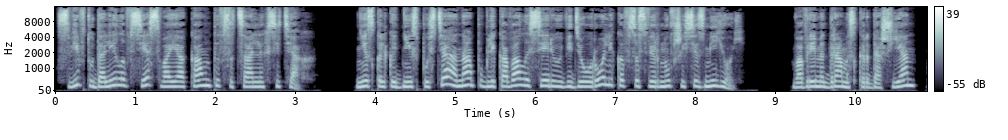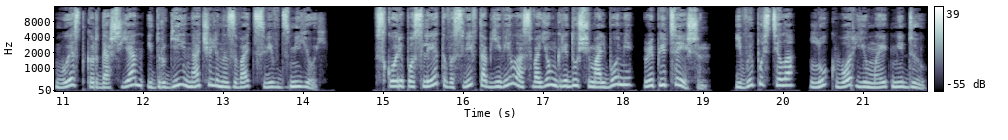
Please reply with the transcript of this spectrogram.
Свифт удалила все свои аккаунты в социальных сетях. Несколько дней спустя она опубликовала серию видеороликов со свернувшейся змеей. Во время драмы с Кардашьян, Уэст Кардашьян и другие начали называть Свифт змеей. Вскоре после этого Свифт объявила о своем грядущем альбоме Reputation и выпустила Look What You Made Me Do.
